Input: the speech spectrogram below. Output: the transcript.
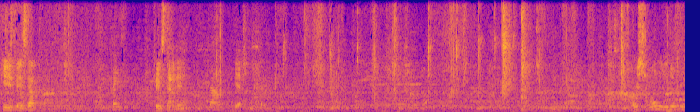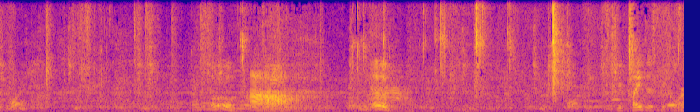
Can you face down? Face Face down, yeah. down. Yeah. First one you didn't record. Oh. Ah. Oh. You played this before.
